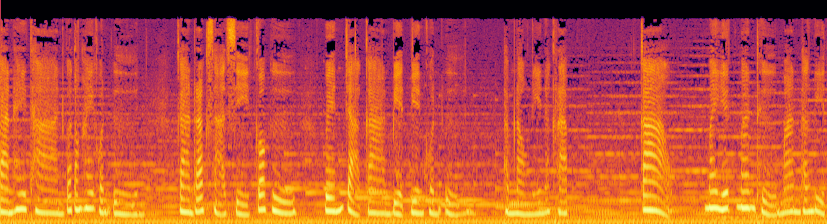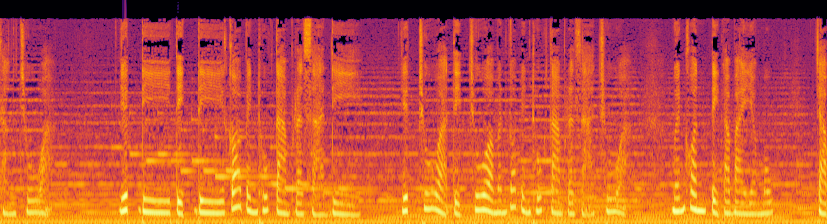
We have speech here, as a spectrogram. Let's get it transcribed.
การให้ทานก็ต้องให้คนอื่น การรักษาศีลก็คือ เว้นจากการเบียดเบียนคนอื่นทำนองนี้นะครับ 9. ไม่ยึดมั่นถือมั่นทั้งดีทั้งชั่ว ยึดดีติดดีก็เป็นทุกข์ตามประสาดี ยึดชั่วติดชั่วมันก็เป็นทุกข์ตามประสาชั่ว เหมือนคนติดอบายามุกจับ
